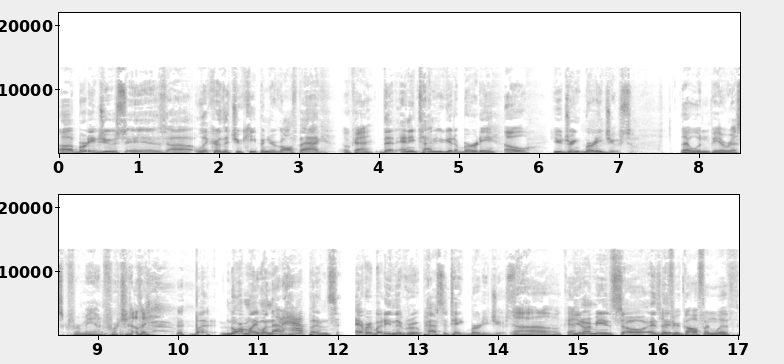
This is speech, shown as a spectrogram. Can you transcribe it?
Uh, birdie juice is uh, liquor that you keep in your golf bag. Okay. That anytime you get a birdie, Oh, you drink birdie juice. That wouldn't be a risk for me, unfortunately. But normally when that happens, everybody in the group has to take birdie juice. oh, okay. You know what I mean? So, uh, so if you're golfing with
